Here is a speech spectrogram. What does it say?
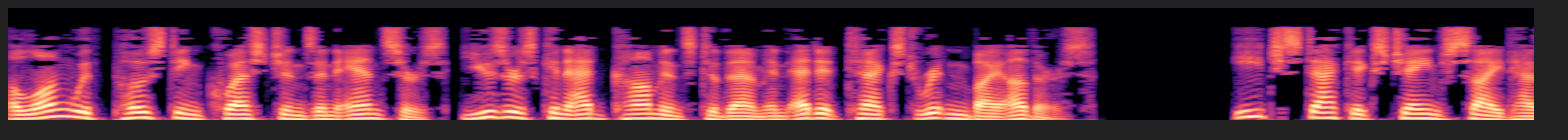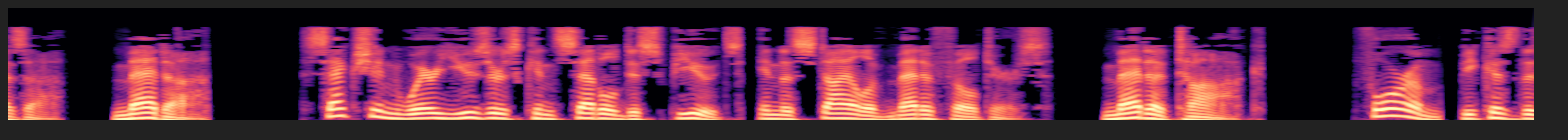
Along with posting questions and answers, users can add comments to them and edit text written by others. Each Stack Exchange site has a meta section where users can settle disputes, in the style of MetaFilter's. MetaTalk Forum, because the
